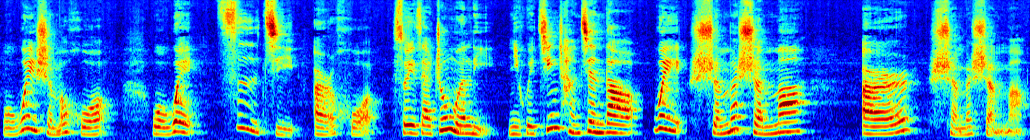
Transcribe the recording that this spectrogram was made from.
我为什么活？我为。自己而活，所以在中文里你会经常见到为什么什么而什么什么。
